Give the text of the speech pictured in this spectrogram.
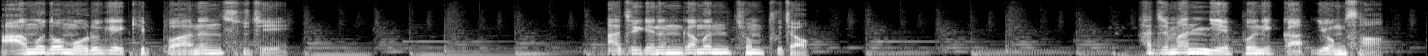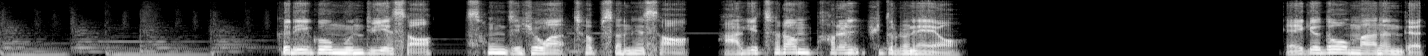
아무도 모르게 기뻐하는 수지. 아직 예능감은 좀 부족. 하지만 예쁘니까 용서. 그리고 문 뒤에서 송지효와 접선해서 아기처럼 팔을 휘두르네요. 애교도 많은 듯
